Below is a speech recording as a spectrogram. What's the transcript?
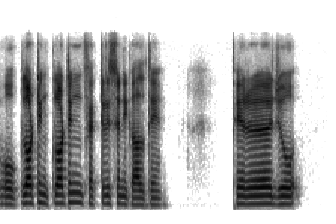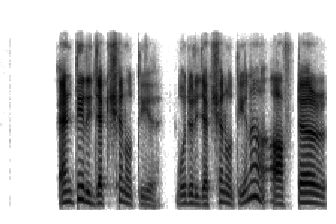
वो क्लॉटिंग क्लॉटिंग फैक्ट्री से निकालते हैं, फिर जो एंटी रिजेक्शन होती है वो जो रिजेक्शन होती है ना आफ्टर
